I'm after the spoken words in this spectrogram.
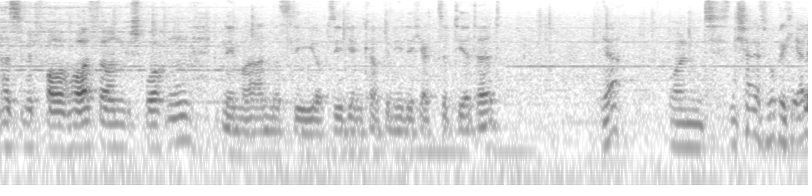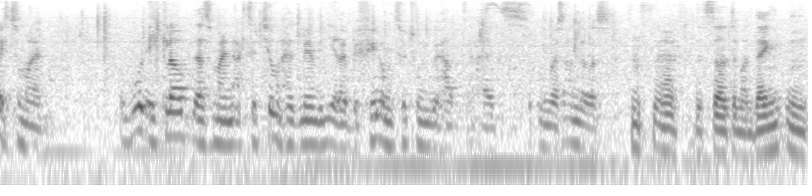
hast du mit Frau Hawthorne gesprochen? Ich nehme mal an, dass die Obsidian Company dich akzeptiert hat. Ja, und sie scheint es wirklich ehrlich zu meinen. Obwohl ich glaube, dass meine Akzeptierung halt mehr mit ihrer Befehlung zu tun gehabt als irgendwas anderes. Das sollte man denken,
